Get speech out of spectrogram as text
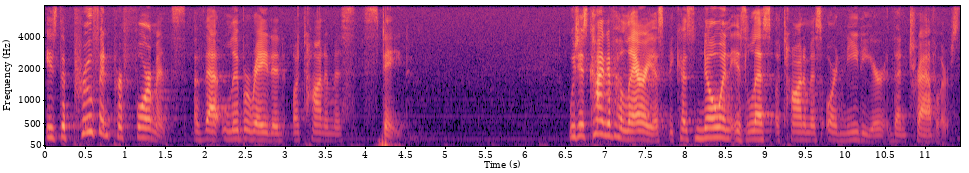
is the proof and performance of that liberated, autonomous state which is kind of hilarious because no one is less autonomous or needier than travelers.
